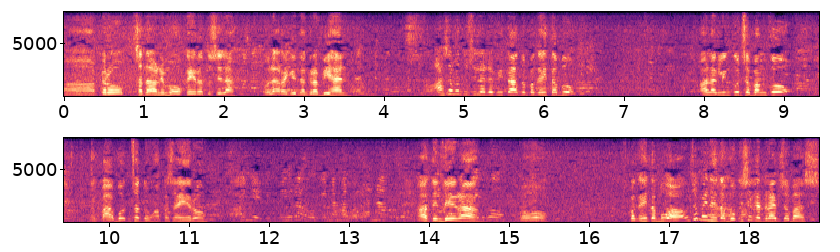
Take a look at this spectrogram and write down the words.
Ah, pero sa tanong nimo okay ra to sila. Wala ra gyud nagrabihan. Asa man to sila dapita itong paghitabo? Ah, naglingkod sa bangko. Nagpaabot sa itong mga pasahero. Hindi, bira o ginahatag anak. Ah, tindera. Oo. Paghitabo ah, unsa may nahitabo kasi ka drive sa bus.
